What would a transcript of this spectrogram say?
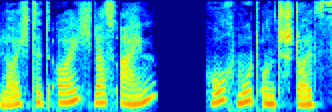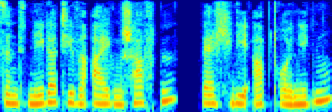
Leuchtet euch das ein? Hochmut und Stolz sind negative Eigenschaften, welche die abtrünnigen,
